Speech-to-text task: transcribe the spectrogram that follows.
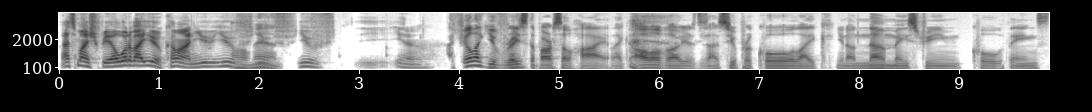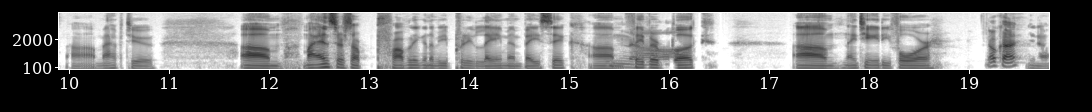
that's my spiel. What about you? Come on, you you've Oh, you've you've you know I feel like you've raised the bar so high. Like all of ours are super cool, like you know, non-mainstream cool things. Um, I have to. Um, my answers are probably gonna be pretty lame and basic. Um, favorite book, um, 1984. okay. You know,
